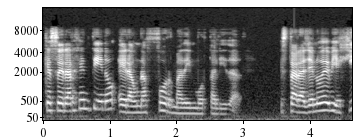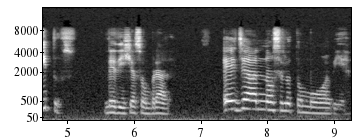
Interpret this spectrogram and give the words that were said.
que ser argentino era una forma de inmortalidad. Estará lleno de viejitos, le dije asombrada. Ella no se lo tomó a bien.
